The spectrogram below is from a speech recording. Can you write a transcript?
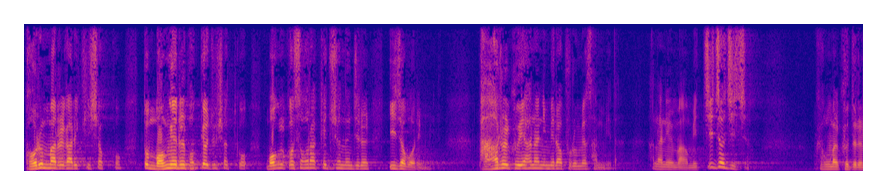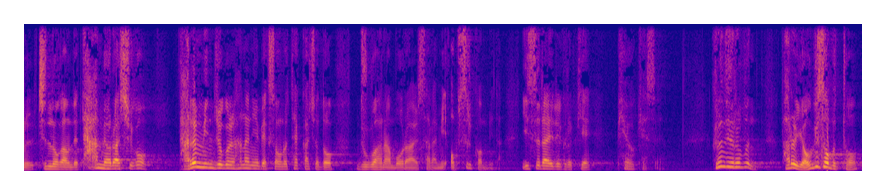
걸음마를 가리키셨고 또 멍에를 벗겨 주셨고 먹을 것을 허락해 주셨는지를 잊어버립니다. 바알을 그의 하나님이라 부르며 삽니다. 하나님의 마음이 찢어지죠. 정말 그들을 진노 가운데 다 멸하시고 다른 민족을 하나님의 백성으로 택하셔도 누구 하나 뭐라 할 사람이 없을 겁니다. 이스라엘이 그렇게 폐역했어요. 그런데 여러분, 바로 여기서부터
